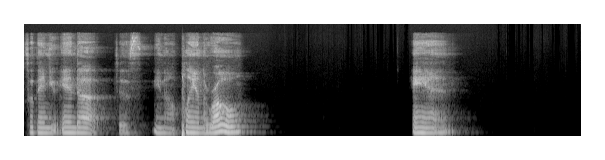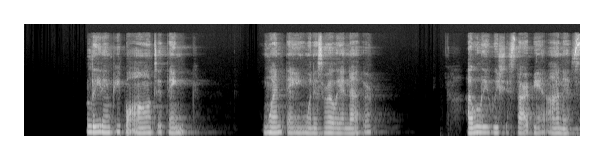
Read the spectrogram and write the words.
So then you end up just, you know, playing the role and leading people on to think one thing when it's really another. I believe we should start being honest,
